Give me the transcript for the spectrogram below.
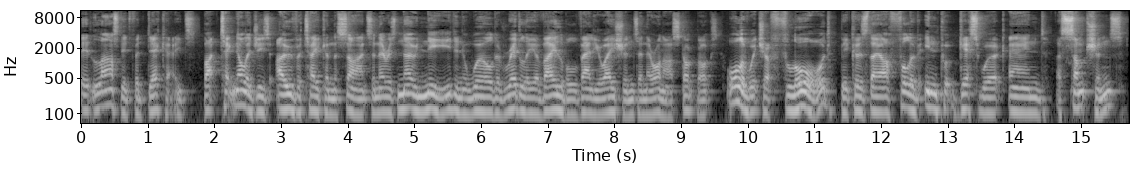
it lasted for decades. But technology's overtaken the science, and there is no need in a world of readily available valuations, and they're on our stock box, all of which are flawed because they are full of input guesswork and assumptions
